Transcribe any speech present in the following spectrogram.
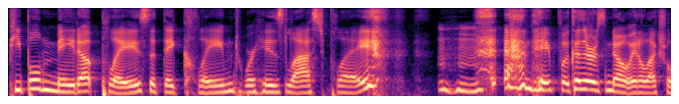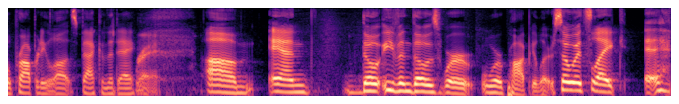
people made up plays that they claimed were his last play. and they put because there was no intellectual property laws back in the day. Right. Um, and though even those were were popular. So it's like eh,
